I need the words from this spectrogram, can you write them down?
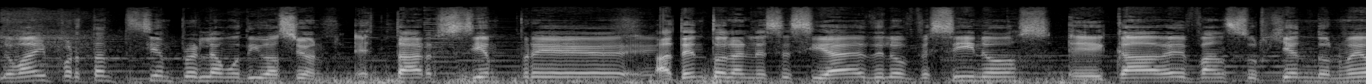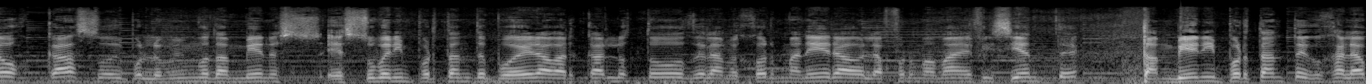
Lo más importante siempre es la motivación, estar siempre atento a las necesidades de los vecinos. Eh, cada vez van surgiendo nuevos casos y por lo mismo también es súper importante poder abarcarlos todos de la mejor manera o de la forma más eficiente. También importante que ojalá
